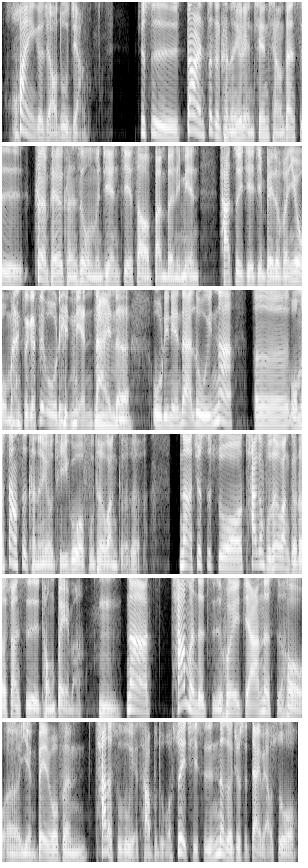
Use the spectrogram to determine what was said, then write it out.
换一个角度讲。就是当然，这个可能有点牵强，但是客人培勒可能是我们今天介绍的版本里面，它最接近贝多芬，因为我们这个是五零年代的五零年代录音。那呃，我们上次可能有提过福特万格勒，那就是说他跟福特万格勒算是同辈嘛。嗯，那他们的指挥家那时候呃演贝多芬，他的速度也差不多，所以其实那个就是代表说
